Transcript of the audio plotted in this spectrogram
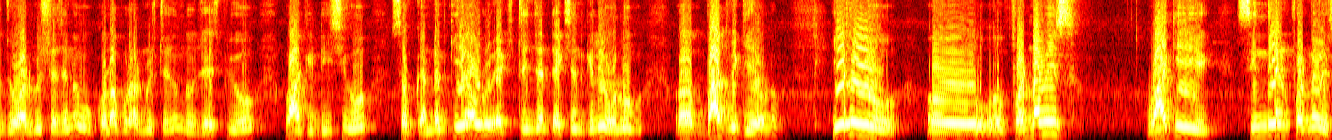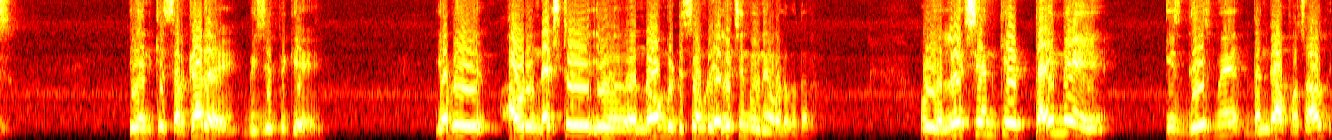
जो एडमिनिस्ट्रेशन है, वो कोल्हापुर एडमिनिस्ट्रेशन जो एस हो, वहाँ की डी सी हो, सब कंडेम किया और एक्सटेंजेंट एक्शन के लिए वो लोग बात भी किए वो लोग। ये जो फडणवीस वहाँ की सिंधे एंड फडणवीस ये इनकी सरकार है, बीजेपी के। ये अभी और नेक्स्ट नवंबर, दिसंबर इलेक्शन में होने वाले बता वो इलेक्शन के टाइम में इस देश में दंगा फसाद,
